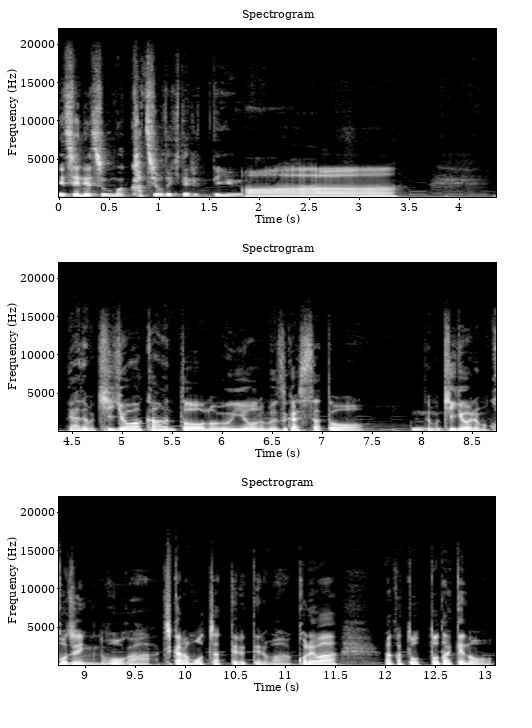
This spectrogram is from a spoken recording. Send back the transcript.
SNS をうまく活用できてるっていう、あー。いやでも企業アカウントの運用の難しさとうんでも企業よりも個人の方が力持っちゃってるっていうのはこれはなんかドットだけの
